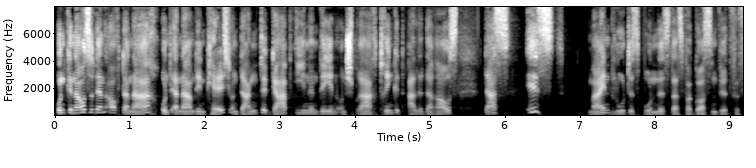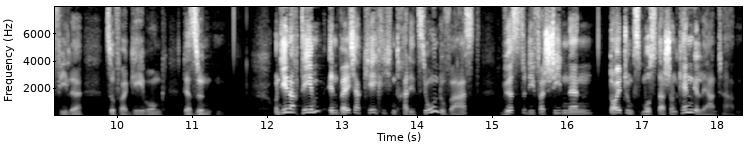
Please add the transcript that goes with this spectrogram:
Und genauso denn auch danach, und er nahm den Kelch und dankte, gab ihnen den und sprach, trinket alle daraus, das ist mein Blut des Bundes, das vergossen wird für viele zur Vergebung der Sünden. Und je nachdem, in welcher kirchlichen Tradition du warst, wirst du die verschiedenen Deutungsmuster schon kennengelernt haben.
